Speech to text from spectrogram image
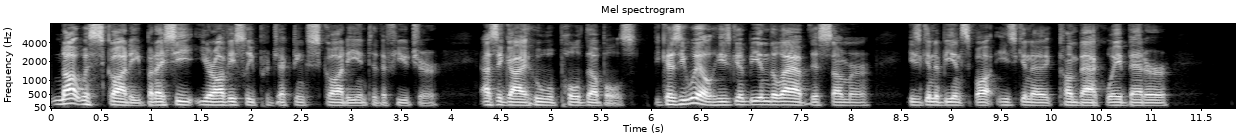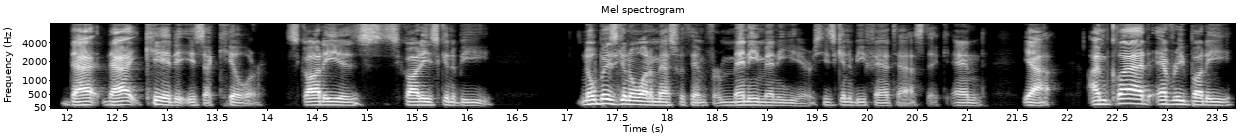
not with Scottie, but I see you're obviously projecting Scottie into the future as a guy who will pull doubles because he will. He's going to be in the lab this summer. He's going to be in spot. He's going to come back way better. That that kid is a killer. Scottie is Scottie's going to be nobody's going to want to mess with him for many many years. He's going to be fantastic. And yeah, I'm glad everybody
